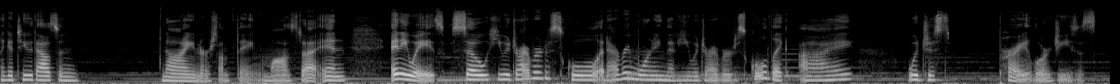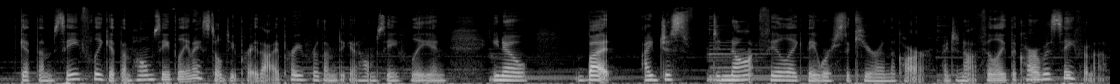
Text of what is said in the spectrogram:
like a 2009 or something Mazda. And, anyways, so he would drive her to school, and every morning that he would drive her to school, like I would just pray, Lord Jesus, get them safely, get them home safely. And I still do pray that. I pray for them to get home safely. And, you know, but I just did not feel like they were secure in the car. I did not feel like the car was safe enough.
